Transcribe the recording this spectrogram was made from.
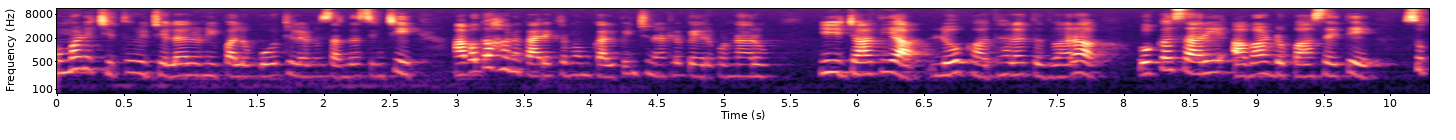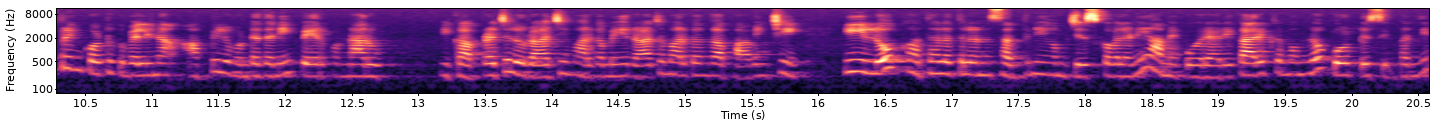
ఉమ్మడి చిత్తూరు జిల్లాలోని పలు కోర్టులను సందర్శించి అవగాహన కార్యక్రమం కల్పించినట్లు పేర్కొన్నారు. ఈ జాతీయ లోక్ అదాలత్ ద్వారా ఒక్కసారి అవార్డు పాస్ అయితే సుప్రీంకోర్టుకు వెళ్ళిన అప్పీలు ఉండదని పేర్కొన్నారు. ఇక ప్రజలు రాజీ మార్గమే రాజమార్గంగా భావించి ఈ లోక్ అదాలతులను సద్వినియోగం చేసుకోవాలని ఆమె కోరారు. ఈ కార్యక్రమంలో కోర్టు సిబ్బంది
